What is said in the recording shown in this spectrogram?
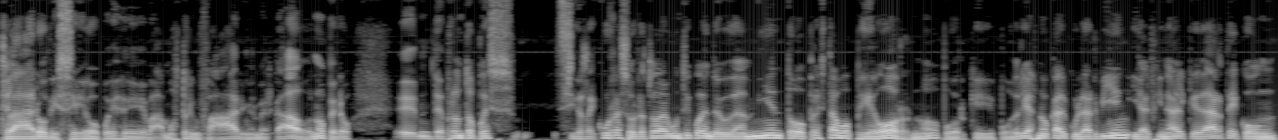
claro deseo pues de vamos triunfar en el mercado, ¿no? Pero eh, de pronto pues si recurres sobre todo a algún tipo de endeudamiento o préstamo peor, ¿no? Porque podrías no calcular bien y al final quedarte con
